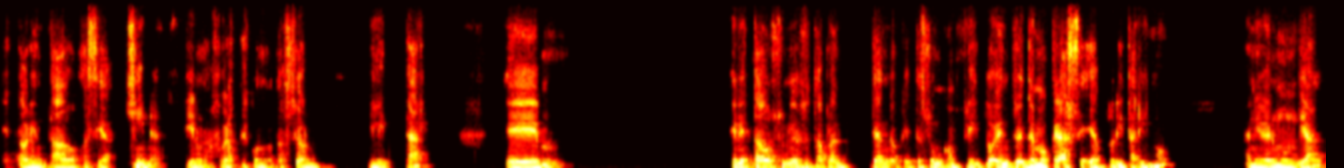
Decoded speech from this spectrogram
está orientado hacia China, tiene una fuerte connotación militar. Eh, en Estados Unidos se está planteando que este es un conflicto entre democracia y autoritarismo a nivel mundial.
